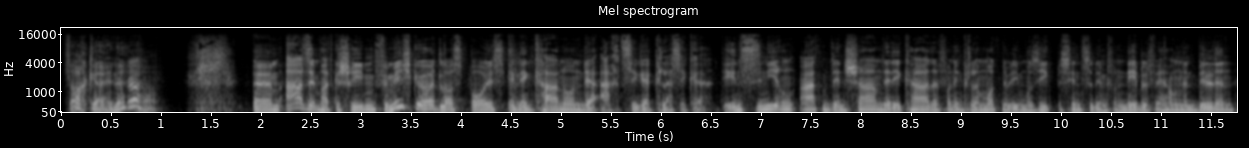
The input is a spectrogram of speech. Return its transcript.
Ist auch geil, ne? Ja. Ähm, Asim hat geschrieben, für mich gehört Lost Boys in den Kanon der 80er Klassiker. Die Inszenierung atmet den Charme der Dekade, von den Klamotten über die Musik bis hin zu den von Nebel verhangenen Bildern.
